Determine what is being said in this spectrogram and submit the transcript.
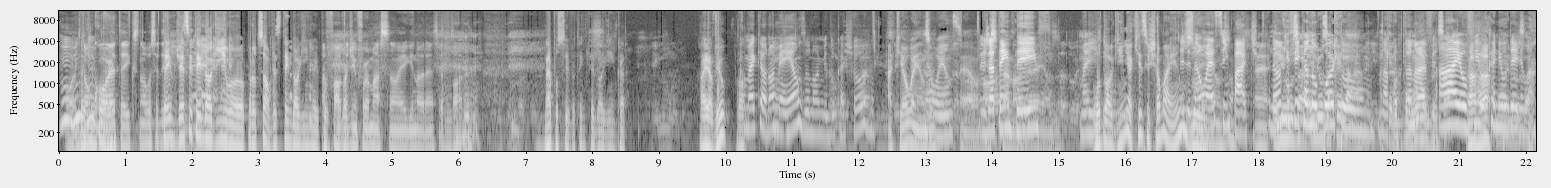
Pô, então Hum. corta aí, que senão você Tem, vê se tem doguinho, produção. Vê se tem doguinho aí, A por falta favor. de informação e ignorância é foda. Não é possível, tem que ter doguinho, cara. Aí, ó, viu? Pronto. Como é que é o nome? É Enzo o nome do cachorro? Aqui é o Enzo. É o Enzo. É, o Eu já tentei, é mas. O doguinho aqui se chama Enzo. Ele não é Enzo. simpático. É, Não, ele que usa- fica no Porto- aquele- na Portonave. Ah, eu vi Aham. o canil Ele dele usa- lá.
